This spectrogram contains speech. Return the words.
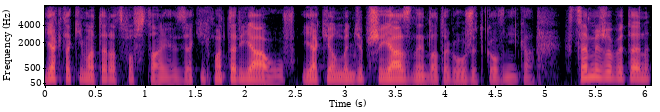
jak taki materac powstaje, z jakich materiałów, jaki on będzie przyjazny dla tego użytkownika. Chcemy, żeby ten y,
